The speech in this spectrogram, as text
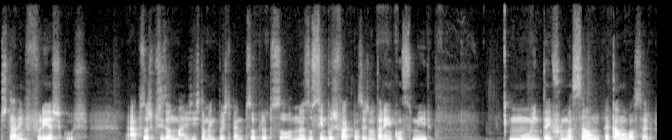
estarem frescos. Há pessoas que precisam de mais, isto também depois depende de pessoa para pessoa, mas o simples facto de vocês não estarem a consumir muita informação acalma o vosso cérebro.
